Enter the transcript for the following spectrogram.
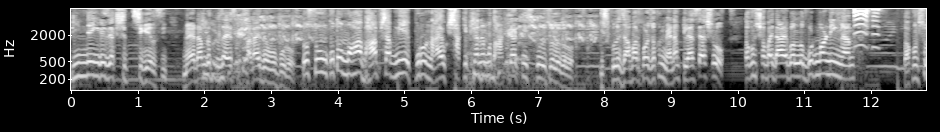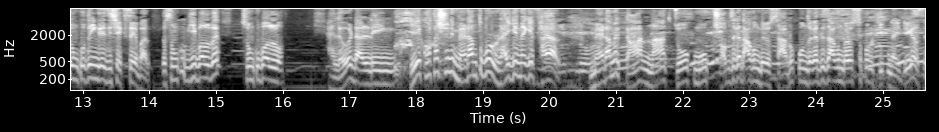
তিনটে ইংরেজি একসাথে শিখে এলছি তো দেবো পুরো। তো তো মহা ভাব নিয়ে পুরো নায়ক শাকিব খানের মতো হাঁটতে হাঁটতে স্কুলে চলে গেলো। স্কুলে যাবার পর যখন ম্যাডাম ক্লাসে আসলো, তখন সবাই দাঁড়ায় বলল গুড মর্নিং ম্যাম তখন সুঙ্কু তো ইংরেজি শিখছে এবার। তো সুঙ্কু কি বলবে? সুঙ্কু বলল হ্যালো ডার্লিং এই কথা শুনে ম্যাডাম তো পুরো রাইগে মেগে ফায়ার ম্যাডামের কান, নাক, চোখ, মুখ সব জায়গাতে আগুন বেরোচ্ছে। আরও কোন জায়গাতে যে আগুন বেরোচ্ছে কোনো ঠিক নাই, ঠিক আছে?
